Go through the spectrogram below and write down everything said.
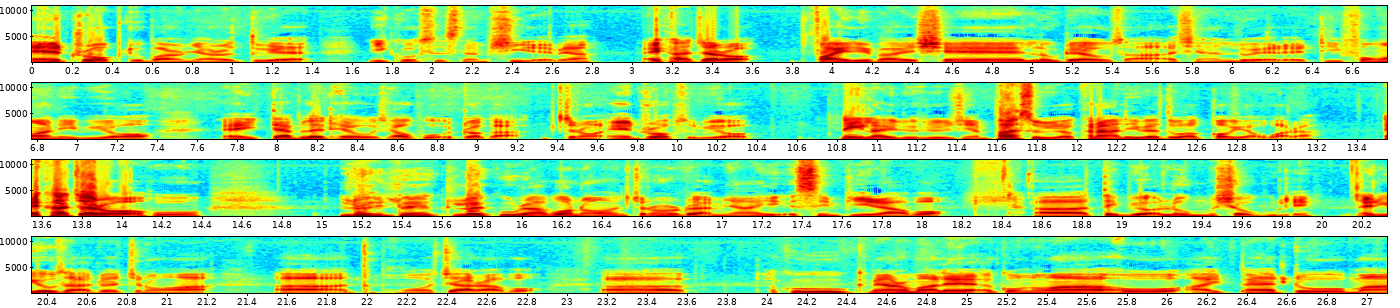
AirDrop လို့ပါတော့ညာတော့သူ့ရဲ့ ecosystem ရှိတယ်ဗျာအဲ့ခါကျတော့ file တွေပါ share လုပ်တဲ့ဥစ္စာအရန်လွယ်တယ်ဒီဖုန်းကနေပြီးတော့အဲ tablet ထဲကိုရောက်ဖို့အတွက်ကကျွန်တော် AirDrop ဆိုပြီးတော့ နှိပ်လိုက်လို့ဆိုရှင်ဘတ်ဆိုပြီးတော့ခဏလေးပဲသူကကောက်ရောက်သွားတာအဲ့ခါကျတော့ဟိုလွယ်လွယ်လွယ်ကူတာပေါ့နော်ကျွန်တော်တို့အတွက်အများကြီးအဆင်ပြေတာပေါ့အာတိတ်ပြီးအလုံးမရှုပ်ဘူးလေအဲ့ဒီဥစ္စာအတွက်ကျွန်တော်ကအာသဘောကျတာပေါ့အာအခုခင်ဗျားတို့မှလည်းအကုန်လုံးကဟို iPad တို့မှာ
